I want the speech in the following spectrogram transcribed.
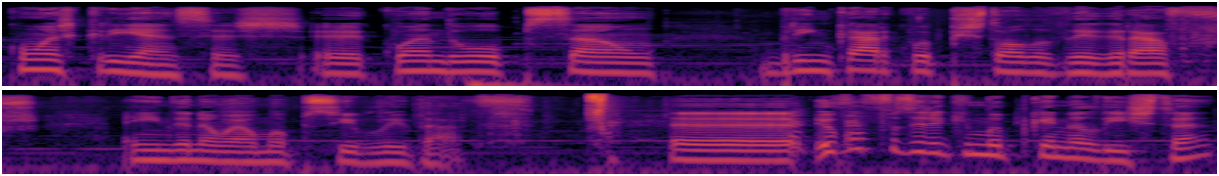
com as crianças eh, quando a opção brincar com a pistola de agrafos ainda não é uma possibilidade? Eh, eu vou fazer aqui uma pequena lista.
